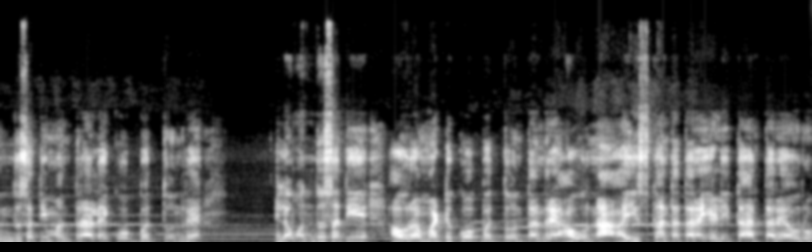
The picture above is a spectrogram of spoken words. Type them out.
ಒಂದು ಸತಿ ಮಂತ್ರಾಲಯಕ್ಕೆ ಹೋಗಿ ಬತ್ತು ಅಂದರೆ, ಇಲ್ಲ ಒಂದು ಸತಿ ಅವರ ಮಠಕ್ಕೆ ಹೋಗಿ ಬತ್ತು ಅಂತಂದರೆ ಅವ್ರನ್ನ ಐಸ್ಕಂತ ಥರ ಎಳಿತಾ ಇರ್ತಾರೆ ಅವರು.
